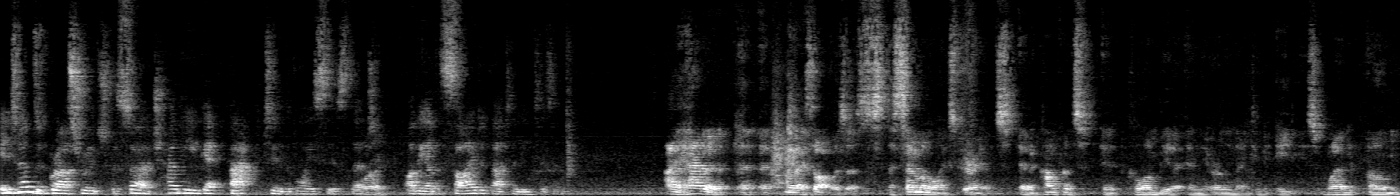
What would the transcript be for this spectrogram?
In terms of grassroots research, how do you get back to the voices that Right. are the other side of that elitism? I had a, a, a what I thought was a seminal experience at a conference at Columbia in the early 1980s when um,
